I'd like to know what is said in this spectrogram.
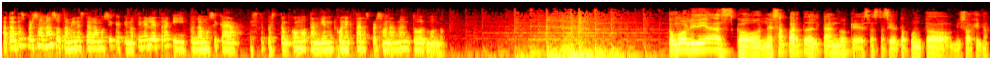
a tantas personas o también está la música que no tiene letra y pues la música este pues como también conecta a las personas, ¿no? En todo el mundo. ¿Cómo lidias con esa parte del tango que es hasta cierto punto misógino?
